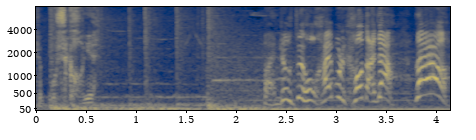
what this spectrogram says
这不是考验，反正最后还不是靠打架！来啊！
